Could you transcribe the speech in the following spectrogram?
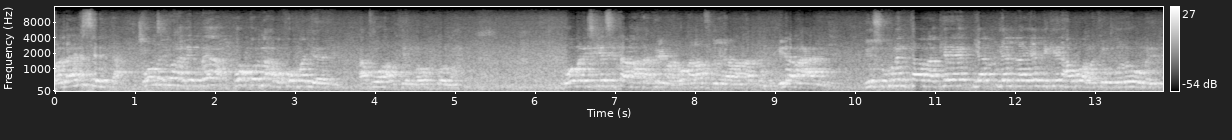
ولا السنة. وما يوهد الماء وقل معه وقل ما يلي أتوها كلمة وقل معه وما يسكي ستا ما. تكريما وما نفضوا إلى ما قدموا إلى ما علموا يوسف من تاما كي يلا يلي كين هبوا ما تقولوه من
